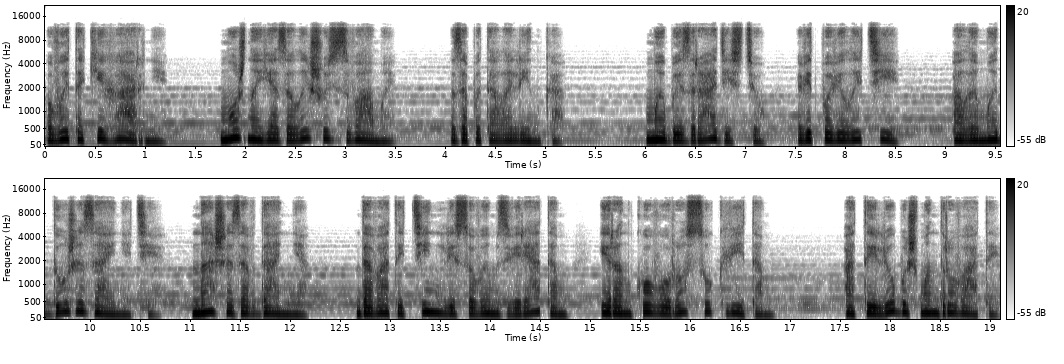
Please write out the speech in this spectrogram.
Ви такі гарні, можна я залишусь з вами? запитала Лінка. Ми би з радістю відповіли ті, але ми дуже зайняті. Наше завдання давати тінь лісовим звірятам і ранкову росу квітам. А ти любиш мандрувати,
